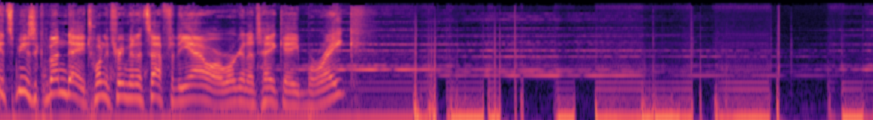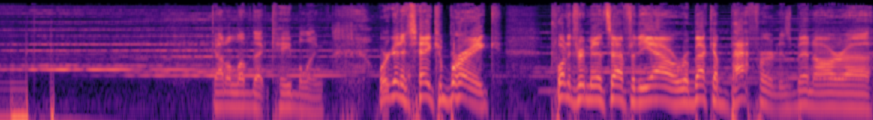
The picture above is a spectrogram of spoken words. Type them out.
It's Music Monday, 23 minutes after the hour. We're going to take a break. Gotta love that cabling. We're going to take a break. 23 minutes after the hour, Rebecca Bafford has been our uh,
